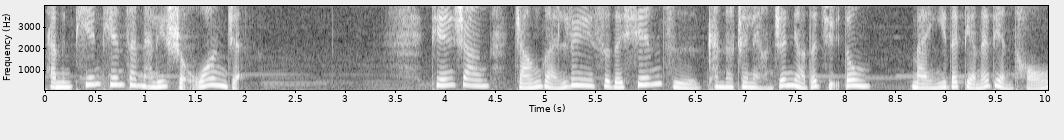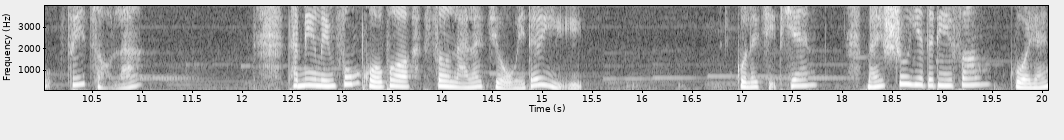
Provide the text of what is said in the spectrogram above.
它们天天在那里守望着。天上掌管绿色的仙子看到这两只鸟的举动，满意的点了点头，飞走了。他命令风婆婆送来了久违的雨。过了几天，埋树叶的地方果然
